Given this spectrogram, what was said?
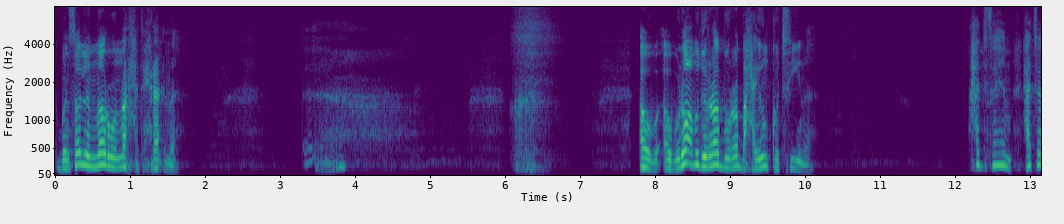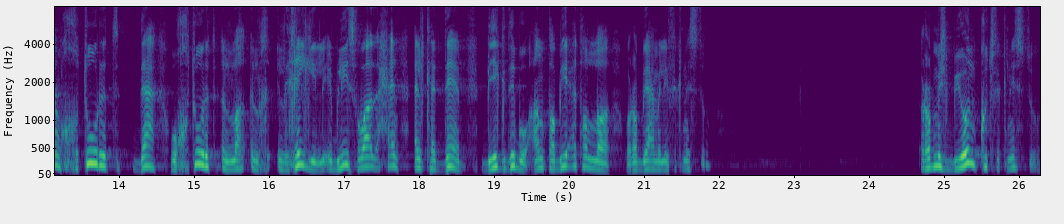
بنصلي النار والنار هتحرقنا أو أو بنعبد الرب والرب هينكت فينا حد فاهم؟ حد فاهم خطورة ده وخطورة الغي اللي إبليس في بعض الأحيان الكذاب بيكذبوا عن طبيعة الله والرب يعمل إيه في كنيسته؟ الرب مش بينكت في كنيسته.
